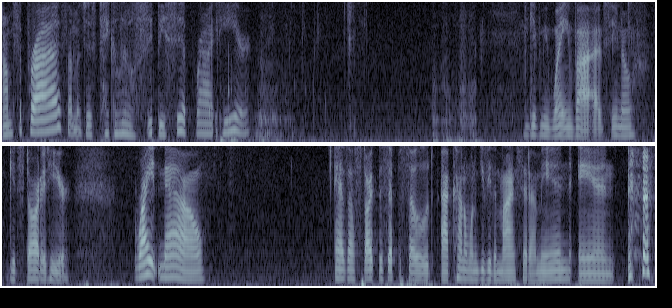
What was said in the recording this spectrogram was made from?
I'm surprised. I'm going to just take a little sippy sip right here. Give me Wayne vibes, you know. Get started here. Right now, as I start this episode, I kind of want to give you the mindset I'm in, and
